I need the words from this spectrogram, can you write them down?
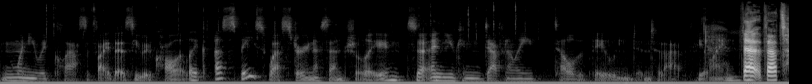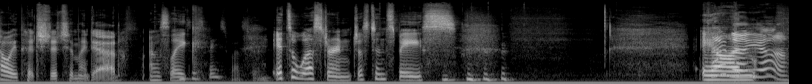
when you would classify this, you would call it like a space western essentially. So and you can definitely tell that they leaned into that feeling. That that's how I pitched it to my dad. I was It's a like, space western. it's a western just in space. Kinda, and yeah.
